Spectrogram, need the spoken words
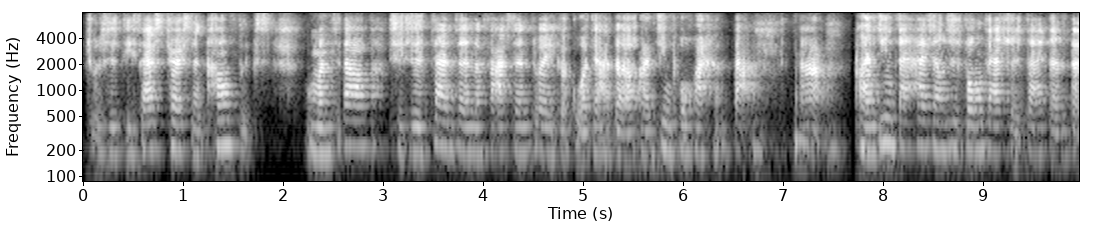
就是 disasters and conflicts。我们知道，其实战争的发生对一个国家的环境破坏很大。那环境灾害像是风灾、水灾等等，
